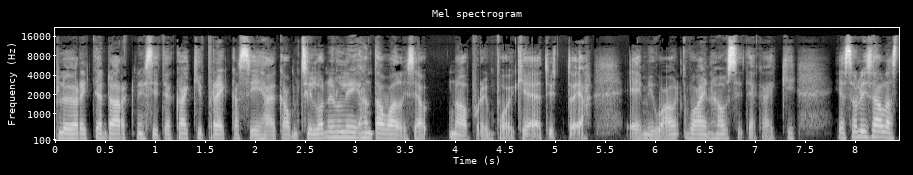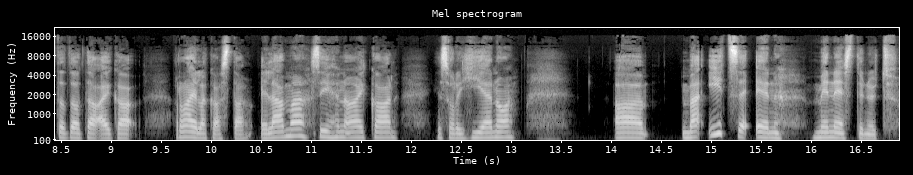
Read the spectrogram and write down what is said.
Blurrit ja Darknessit ja kaikki breikkas siihen aikaan, mutta silloin ne oli ihan tavallisia naapurin poikia ja tyttöjä, Amy Winehouset ja kaikki. Ja se oli sellaista tota, aika railakasta elämää siihen aikaan ja se oli hienoa. Uh, mä itse en menestynyt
